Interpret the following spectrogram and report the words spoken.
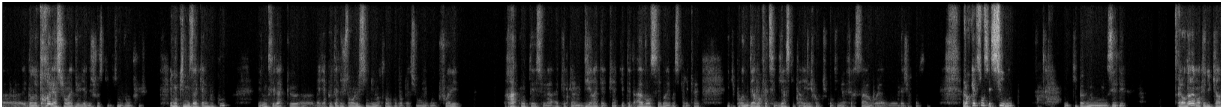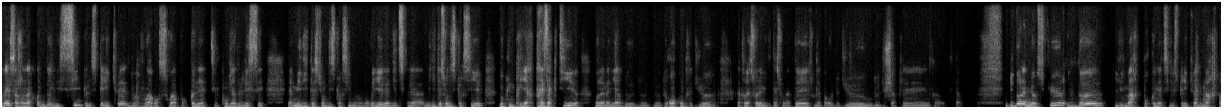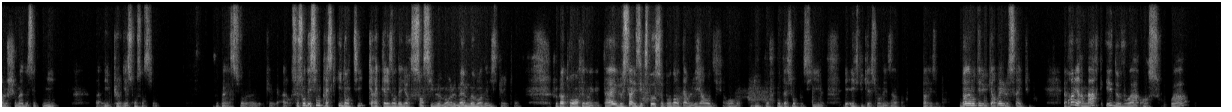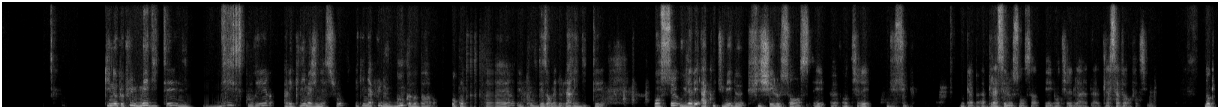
euh, et dans notre relation à Dieu, il y a des choses qui, ne vont plus. Et donc, qui nous inquiètent beaucoup. Et donc, c'est là qu'il bah, y a peut-être justement le signe d'une entrée en contemplation. Il faut aller raconter cela à quelqu'un, le dire à quelqu'un qui est peut-être avancé dans les voies spirituelles et qui pourra nous dire, mais en fait, c'est bien ce qui t'arrive, il faut que tu continues à faire ça ou voilà, d'agir comme ça. Alors, quels sont ces signes qui peuvent nous aider? Alors, dans la montée du Carmel, Saint Jean de la Croix nous donne les signes que le spirituel doit voir en soi pour connaître s'il convient de laisser la méditation discursive ou non. Donc, vous voyez, la, méditation discursive, donc une prière très active dans la manière de, rencontrer Dieu, à travers soit la méditation d'un texte, ou de la parole de Dieu, ou du chapelet, etc. Et puis dans la nuit obscure, il donne les marques pour connaître si le spirituel marche par le chemin de cette nuit et purgation sensible. Sur Alors, ce sont des signes presque identiques, caractérisant d'ailleurs sensiblement le même moment de la vie spirituelle. Je ne veux pas trop rentrer dans les détails. Le saint les expose cependant en termes légèrement différents, d'où confrontation possible et explication des uns par les autres. Dans la montée du Carmel, le saint écrit. La première marque est de voir en soi qu'il ne peut plus méditer ni discourir avec l'imagination et qu'il n'y a plus de goût comme auparavant. Au contraire, il trouve désormais de l'aridité en ceux où il avait accoutumé de ficher le sens et euh, en tirer du sucre. Donc à, placer le sens hein, et en tirer de la, saveur, en fait. Donc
